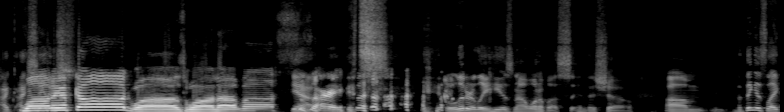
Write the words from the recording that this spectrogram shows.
I, I what if God was one of us? yeah, Sorry. like, literally, he is not one of us in this show. Um, the thing is, like,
